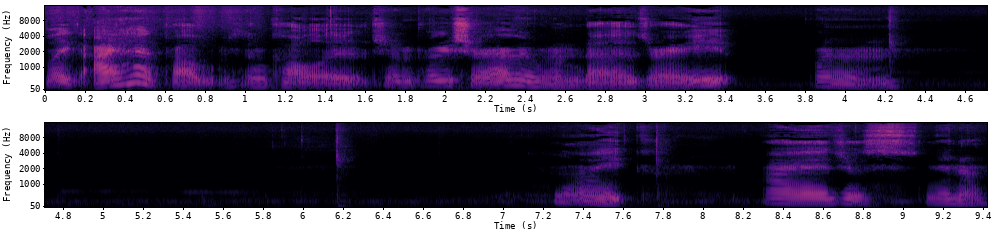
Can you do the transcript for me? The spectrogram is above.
Like I had problems in college. I'm pretty sure everyone does, right? Um like I just, you know,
